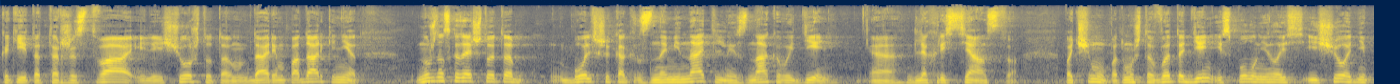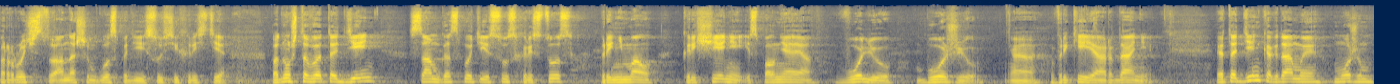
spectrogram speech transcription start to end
Какие-то торжества или еще что-то, дарим подарки. Нет. Нужно сказать, что это больше как знаменательный, знаковый день э, для христианства. Почему? Потому что в этот день исполнилось еще одни пророчества о нашем Господе Иисусе Христе. Потому что в этот день сам Господь Иисус Христос принимал крещение, исполняя волю Божью э, в реке Иордании – это день, когда мы можем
